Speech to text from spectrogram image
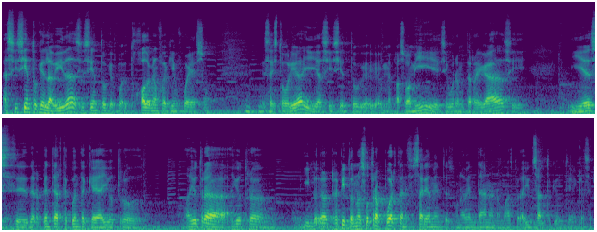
Así siento que es la vida, así siento que fue- Hologram fue quien fue eso, esa historia, y así siento que me pasó a mí, y seguramente regadas, y, y es eh, de repente darte cuenta que hay otro, hay otra, hay otra y repito, no es otra puerta necesariamente, es una ventana nomás, pero hay un salto que uno tiene que hacer.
